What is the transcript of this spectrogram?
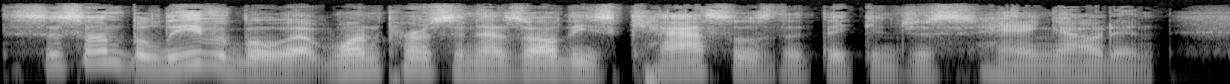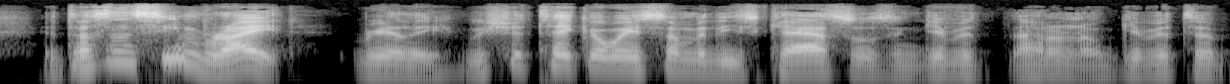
This is unbelievable that one person has all these castles that they can just hang out in. It doesn't seem right, really. We should take away some of these castles and give it, I don't know, give it to,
